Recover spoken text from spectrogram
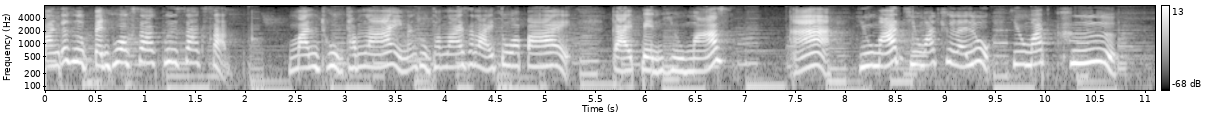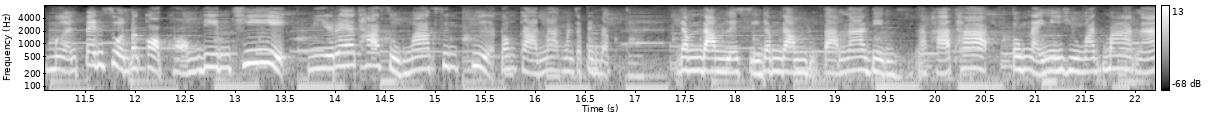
มันก็คือเป็นพวกซากพืชซากสัตว์ มันถูกทำลาย มันถูกทำลายสลายตัวไป กลายเป็นฮิวมัสอ่าฮิวมัสฮิวมัสคืออะไรลูกฮิวมัสคือ เหมือนเป็นส่วนประกอบของดินที่มีแร่ธาตุสูงมาก ซึ่งพืชต้องการมากมันจะเป็นแบบดำๆเลยสีดำๆอยู่ตามหน้าดินนะคะ ถ้าตรงไหนมีฮิวมัสมากนะ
